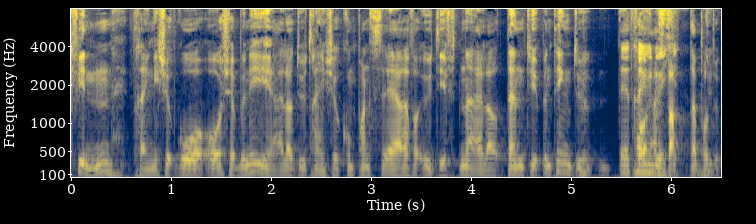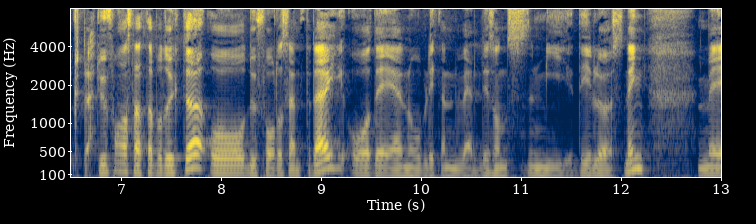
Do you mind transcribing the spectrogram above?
kvinnen trenger ikke gå og kjøpe ny, eller du trenger ikke å kompensere for utgiftene, eller den typen ting. Du Det får erstatte produktet. Du får erstatta produktet, og du får det sendt til deg. Og det er nå blitt en veldig sånn smidig løsning. Vi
